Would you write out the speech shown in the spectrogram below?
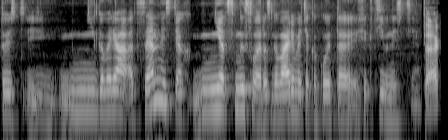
То есть, не говоря о ценностях, нет смысла разговаривать о какой-то эффективности. Так,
